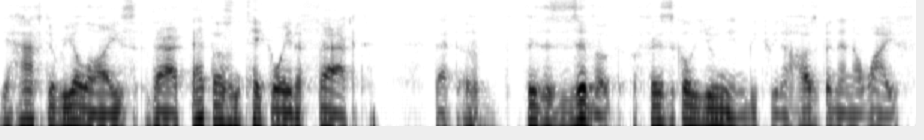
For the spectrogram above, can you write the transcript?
you have to realize that that doesn't take away the fact that a zivug, a physical union between a husband and a wife,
